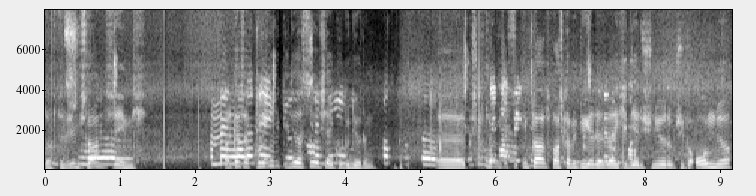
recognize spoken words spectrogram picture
Dörtlüymüş lan şeymiş. Arkadaşlar kurgu videosu şey kurgu diyorum. Ee, videosu iptal başka bir gün gelir belki diye düşünüyorum çünkü olmuyor.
